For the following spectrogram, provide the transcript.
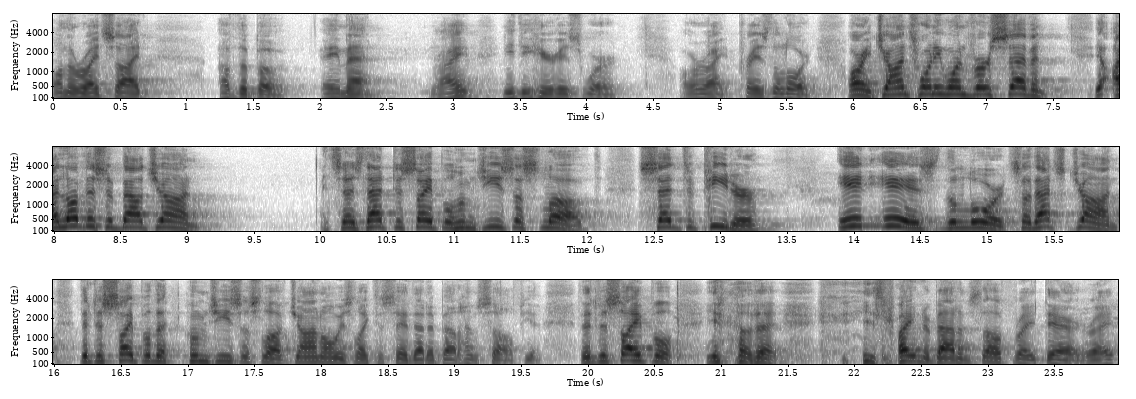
on the right side of the boat. Amen. Right? Need to hear His Word. All right. Praise the Lord. All right. John 21, verse 7. I love this about John. It says, That disciple whom Jesus loved said to Peter, it is the Lord. So that's John, the disciple that, whom Jesus loved. John always liked to say that about himself. Yeah. The disciple, you know, that he's writing about himself right there, right?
